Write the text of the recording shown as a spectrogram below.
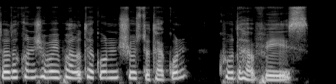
ততক্ষণ সবাই ভালো থাকুন, সুস্থ থাকুন। খুদ হাফেজ।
